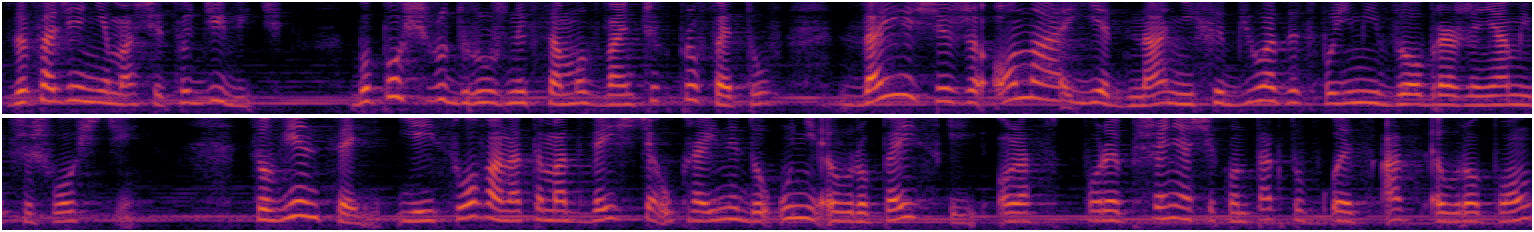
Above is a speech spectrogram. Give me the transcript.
W zasadzie nie ma się co dziwić, bo pośród różnych samozwańczych profetów zdaje się, że ona jedna nie chybiła ze swoimi wyobrażeniami przeszłości. Co więcej, jej słowa na temat wejścia Ukrainy do Unii Europejskiej oraz polepszenia się kontaktów USA z Europą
